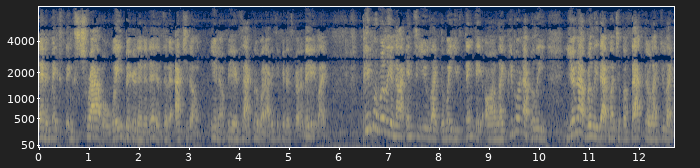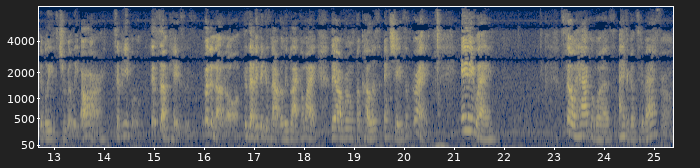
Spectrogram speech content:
and it makes things travel way bigger than it is and it actually don't, you know, be exactly what I be thinking it's going to be. Like, people really are not into you like the way you think they are. Like people are not really, you're not really that much of a factor like you like to believe that you really are to people. In some cases, but not all, because everything is not really black and white. There are room for colors and shades of gray. Anyway. So what happened was I had to go to the bathroom.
